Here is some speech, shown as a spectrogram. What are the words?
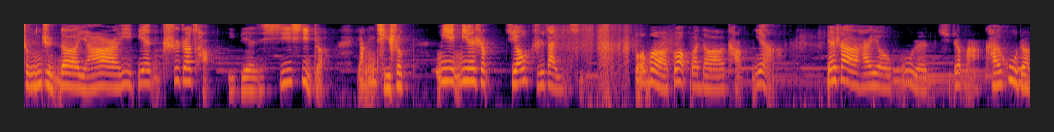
成群的羊儿一边吃着草。一边嬉戏着，扬起声、咩咩声交织在一起，多么壮观的场面啊！边上还有牧人骑着马看护着，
